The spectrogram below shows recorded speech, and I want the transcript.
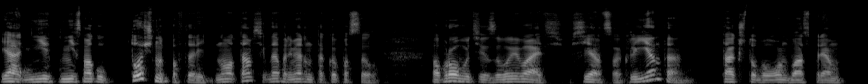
я не, не смогу точно повторить, но там всегда примерно такой посыл. Попробуйте завоевать сердце клиента так, чтобы он вас прям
